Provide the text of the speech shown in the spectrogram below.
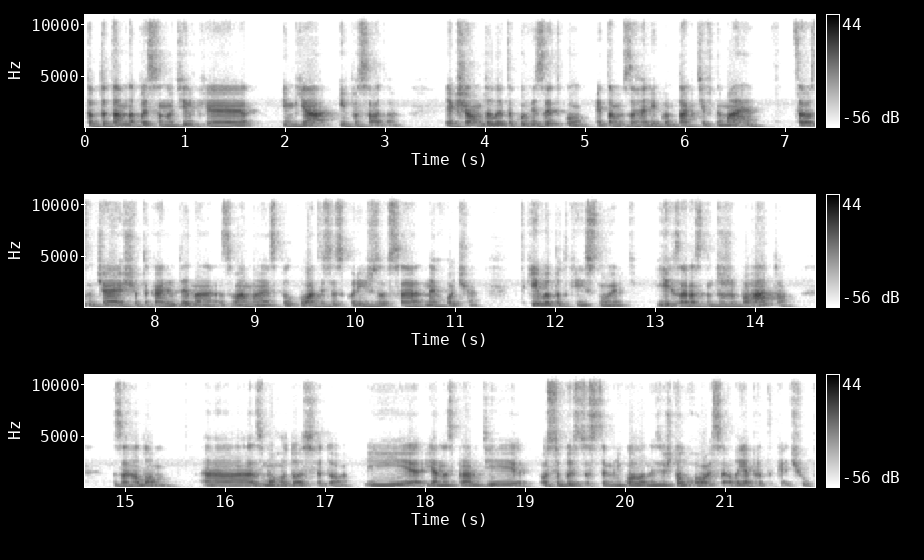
Тобто там написано тільки ім'я і посада. Якщо вам дали таку візитку, і там взагалі контактів немає, це означає, що така людина з вами спілкуватися, скоріш за все, не хоче. Такі випадки існують. Їх зараз не дуже багато загалом, е, з мого досвіду, і я насправді особисто з цим ніколи не зіштовхувався, але я про таке чув.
